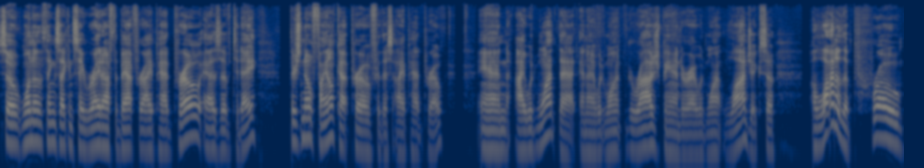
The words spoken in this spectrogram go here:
So one of the things I can say right off the bat for iPad Pro as of today, there's no Final Cut Pro for this iPad Pro. And I would want that. And I would want GarageBand or I would want Logic. So a lot of the Pro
